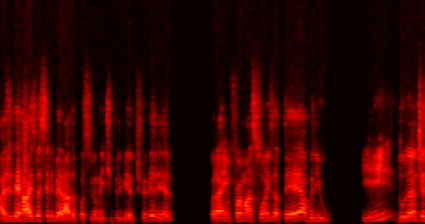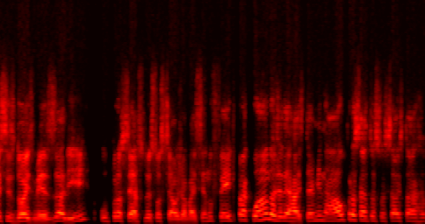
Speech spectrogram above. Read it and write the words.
A GD RAIS vai ser liberada possivelmente em 1 de fevereiro para informações até abril. E durante esses dois meses ali, o processo do social já vai sendo feito para quando a GDRAIS terminar, o processo do social estar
